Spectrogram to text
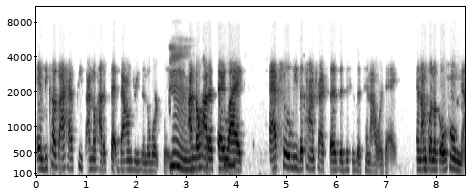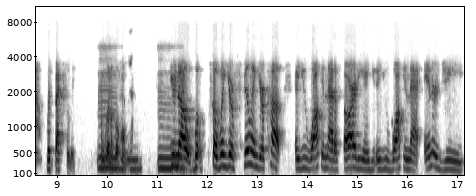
And because I have peace, I know how to set boundaries in the workplace. Mm. I know how to say, mm-hmm. like, actually, the contract says that this is a 10 hour day. And I'm going to go home now, respectfully. I'm going to go home now. You know, but so when you're filling your cup and you walk in that authority and you, and you walk in that energy,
